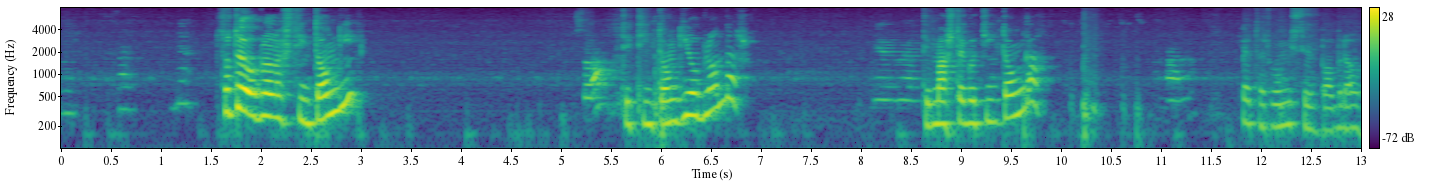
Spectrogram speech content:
Nie, nie. Co ty oglądasz Tintongi? Ty Tintongi oglądasz? Ty masz tego Tintonga? Ja też, bo mi syn pobrał.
